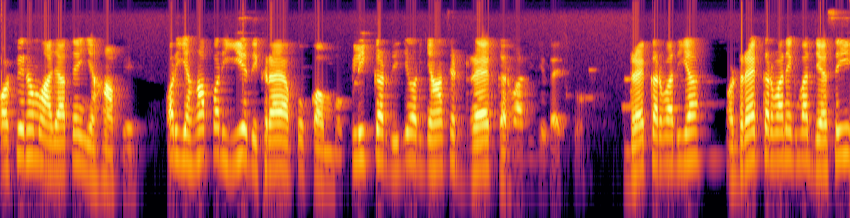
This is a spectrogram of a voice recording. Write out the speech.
और फिर हम आ जाते हैं यहाँ पे। और यहाँ पर ये दिख रहा है आपको कॉम्बो क्लिक कर दीजिए और यहाँ से ड्रैग करवा दीजिएगा इसको ड्रैग करवा दिया और ड्रैग करवाने के बाद जैसे ही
